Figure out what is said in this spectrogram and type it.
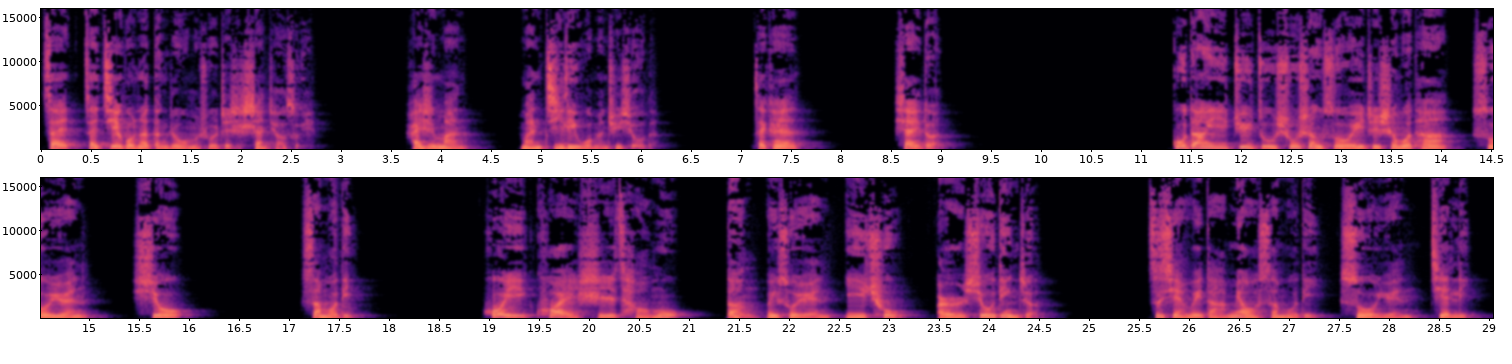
在在结果那等着我们说这是善巧所缘，还是蛮蛮激励我们去修的。再看下一段，故当依具足殊胜所为之奢摩他所缘修三摩地，或以块石草木等为所缘一处。而修定者，自显未达妙三摩地所缘建立。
